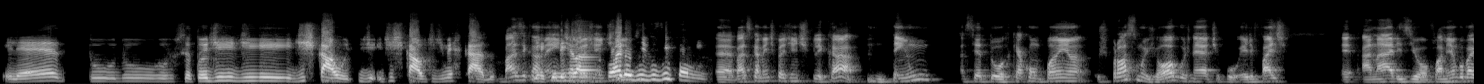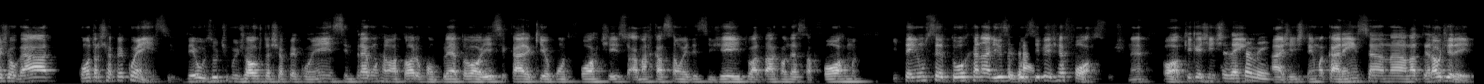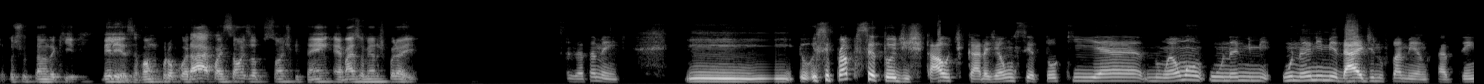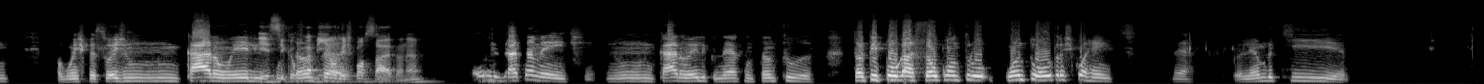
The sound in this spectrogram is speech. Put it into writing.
ele é do, do setor de, de, de, scout, de, de scout, de mercado. Basicamente, relatório gente, de desempenho. É, basicamente, para a gente explicar, tem um setor que acompanha os próximos jogos, né? Tipo, ele faz é, análise, ó, o Flamengo vai jogar contra a Chapecoense. Vê os últimos jogos da Chapecoense, entrega um relatório completo, ó, esse cara aqui é o ponto forte, isso, a marcação é desse jeito, atacam dessa forma. E tem um setor que analisa Exato. possíveis reforços, né? Ó, o que, que a gente Exatamente. tem? Ah, a gente tem uma carência na lateral direita, estou chutando aqui. Beleza, vamos procurar quais são as opções que tem, é mais ou menos por aí. Exatamente. E esse próprio setor de scout, cara, já é um setor que é, não é uma unanimidade no Flamengo, sabe? Tem Algumas pessoas não, não encaram ele. Esse que tanta... o Fabinho é o responsável, né? Exatamente. Não encaram ele né, com tanto, tanta empolgação quanto, quanto outras correntes. Né? Eu lembro que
